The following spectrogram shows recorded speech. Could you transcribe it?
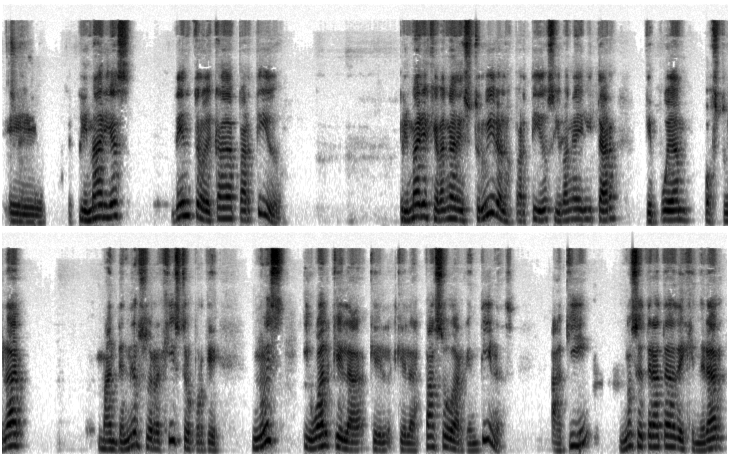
eh, primarias dentro de cada partido. Primarias que van a destruir a los partidos y van a evitar que puedan postular, mantener su registro, porque no es igual que, la, que, que las paso argentinas. Aquí no se trata de generar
